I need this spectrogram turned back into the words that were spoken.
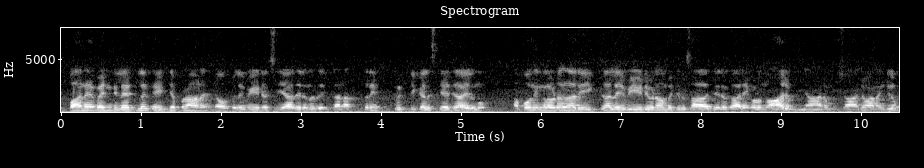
ഉപ്പാനെ വെന്റിലേറ്ററിൽ കയറ്റിയപ്പോഴാണ് നൗഫൽ വീഡിയോ ചെയ്യാതിരുന്നത്. കാരണം അത്രയും ക്രിട്ടിക്കൽ സ്റ്റേജ് ആയിരുന്നു. അപ്പോൾ നിങ്ങളോട് അത് അറിയിക്കുക അല്ലെങ്കിൽ വീഡിയോ ഇടാൻ പറ്റിയ സാഹചര്യം കാര്യങ്ങളൊന്നും ആരും ഞാനും ഷാനും ആണെങ്കിലും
